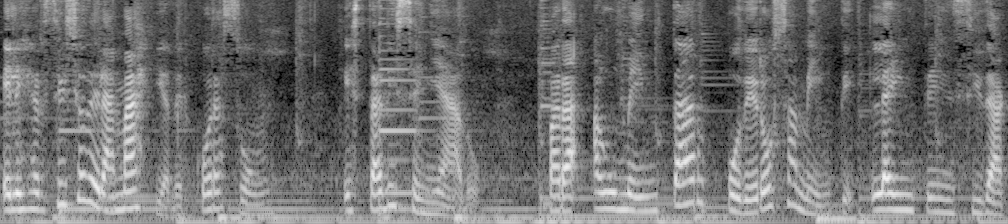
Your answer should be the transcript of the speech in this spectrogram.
El ejercicio de la magia del corazón está diseñado para aumentar poderosamente la intensidad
